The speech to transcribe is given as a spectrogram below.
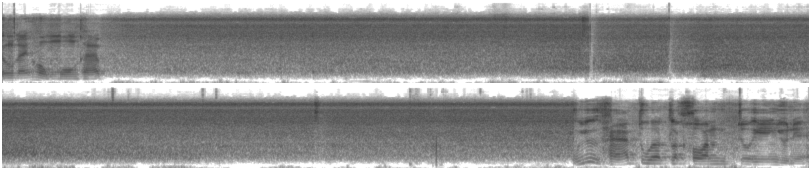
ลงไลฟ์หกโมงครับ อุ้ยหาตัวละครตัวเองอยู่เนี่ย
